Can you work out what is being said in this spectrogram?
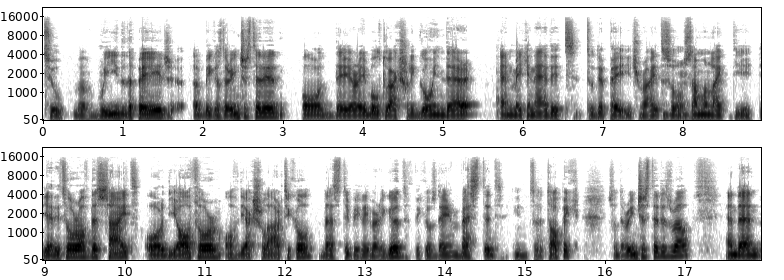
to uh, read the page uh, because they're interested in, or they are able to actually go in there and make an edit to the page, right? Mm-hmm. So someone like the, the editor of the site or the author of the actual article, that's typically very good because they're invested into the topic. So they're interested as well. And then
